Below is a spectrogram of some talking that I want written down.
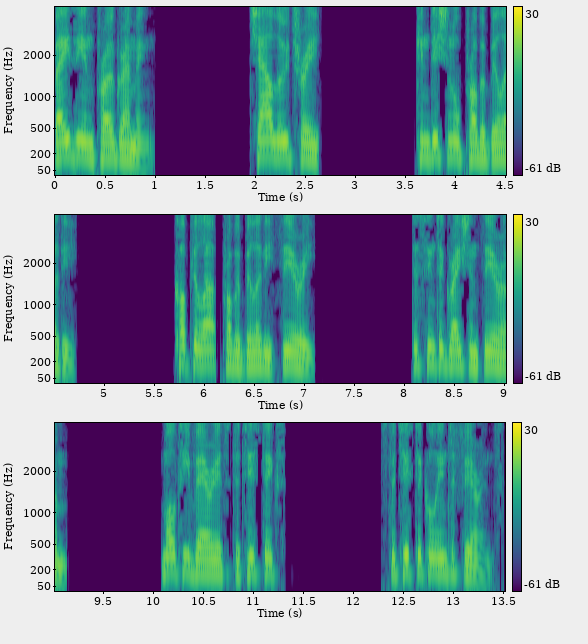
Bayesian programming. Chow-Liu tree. Conditional probability. Copula probability theory. Disintegration theorem. Multivariate statistics. Statistical interference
